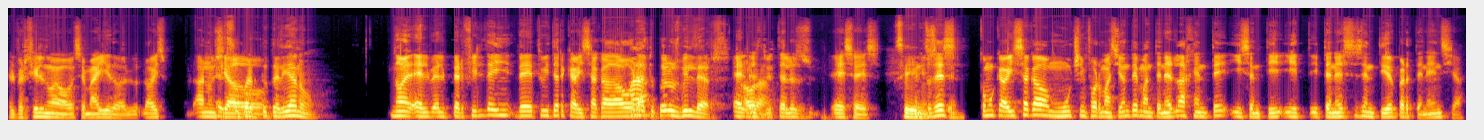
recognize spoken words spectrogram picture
el perfil nuevo se me ha ido, lo habéis anunciado. El super tuteliano. No, el, perfil de, Twitter que habéis sacado ahora. Ah, Tutelus Builders. El, Tutelus, ese es. Entonces, como que habéis sacado mucha información de mantener la gente y, sentir, y, tener ese sentido de pertenencia.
